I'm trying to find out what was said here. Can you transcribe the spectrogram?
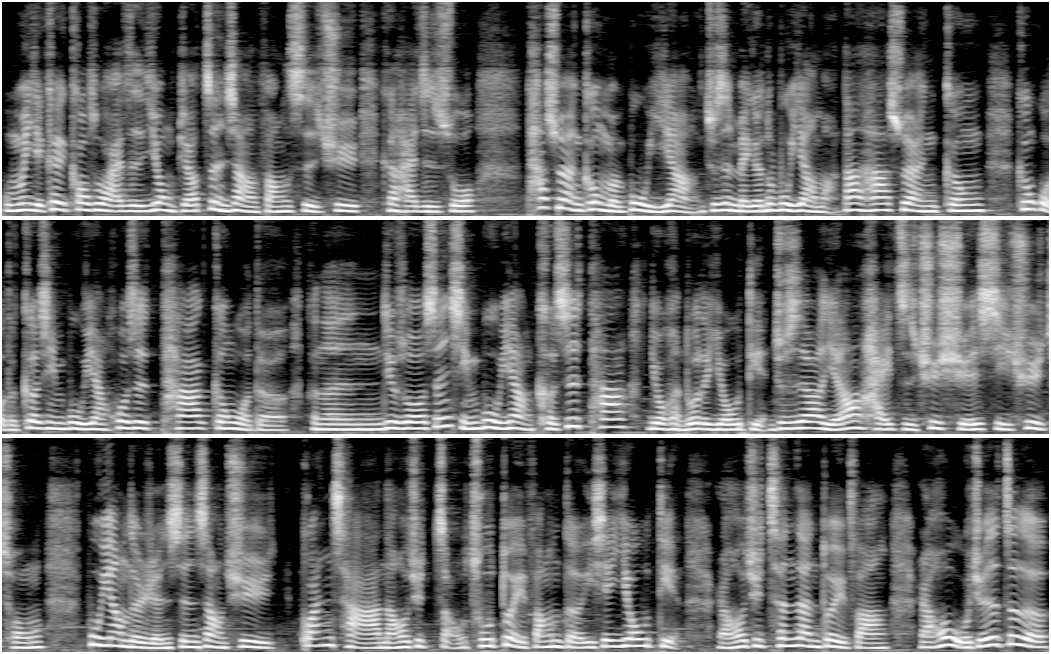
我们也可以告诉孩子，用比较正向的方式去跟孩子说，他虽然跟我们不一样，就是每个人都不一样嘛，但是他虽然跟跟我的个性不一样，或是他跟我的可能就是说身形不一样，可是他有很多的优点，就是要也让孩子去学习，去从不一样。的人身上去观察，然后去找出对方的一些优点，然后去称赞对方。然后我觉得这个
